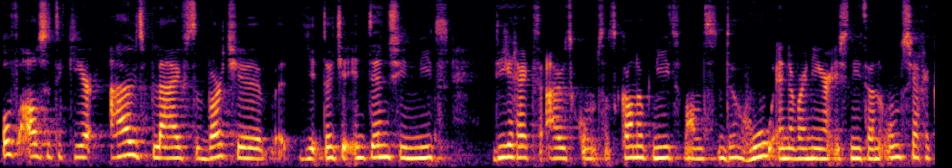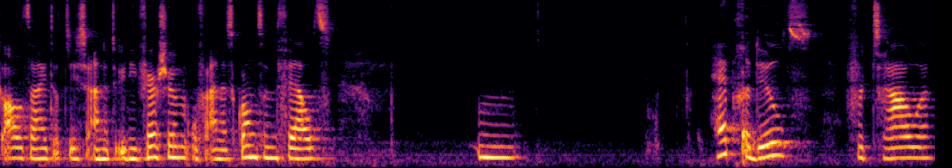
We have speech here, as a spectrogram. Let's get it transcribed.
of als het een keer uitblijft wat je, dat je intentie niet direct uitkomt. Dat kan ook niet, want de hoe en de wanneer is niet aan ons, zeg ik altijd. Dat is aan het universum of aan het kwantumveld. Mm. Heb geduld, vertrouwen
